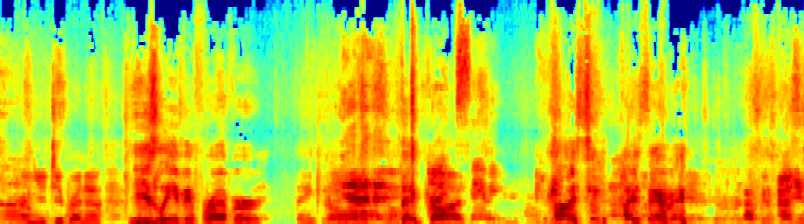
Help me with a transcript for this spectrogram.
We're on YouTube right now. He's leaving forever. Thank God. Yay. Thank God. Sammy. Hi, Sa- hi, Sammy. That's gonna pay you.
